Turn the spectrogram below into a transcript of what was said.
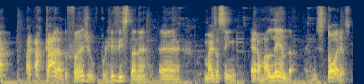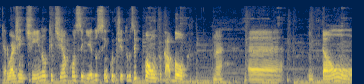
a, a, a, cara do Fanjo por revista, né? É, mas assim, era uma lenda, eram histórias, que era o argentino que tinha conseguido cinco títulos e ponto, acabou, né? É, então,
